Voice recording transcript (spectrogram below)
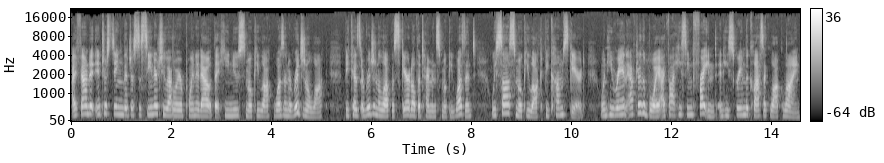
I found it interesting that just a scene or two after Sawyer pointed out that he knew Smokey Locke wasn't original Locke, because original Locke was scared all the time and Smokey wasn't, we saw Smokey Locke become scared. When he ran after the boy, I thought he seemed frightened, and he screamed the classic Locke line,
